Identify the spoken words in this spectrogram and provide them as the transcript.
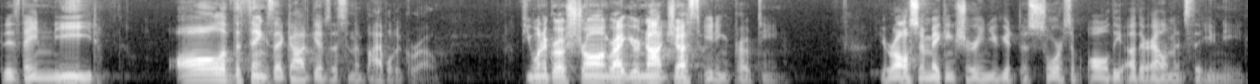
It is they need all of the things that God gives us in the Bible to grow. If you want to grow strong, right, you're not just eating protein you're also making sure you get the source of all the other elements that you need.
